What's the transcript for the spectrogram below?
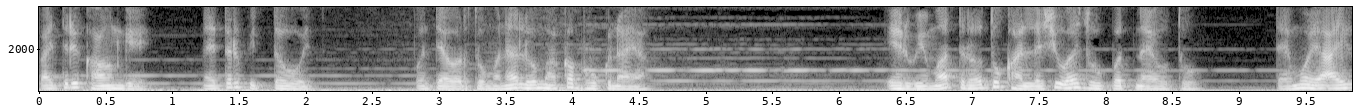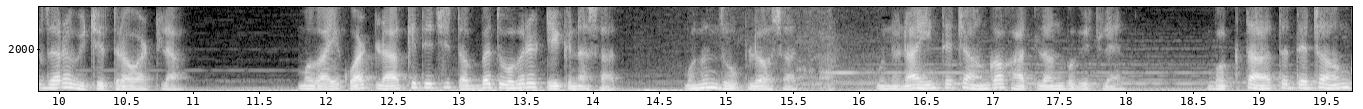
काहीतरी खाऊन घे नाहीतर पित्त होईल. पण त्यावर तो म्हणालो माका भूक नाही एरवी मात्र तो खाल्ल्याशिवाय झोपत नाही होतो. त्यामुळे आईक जरा विचित्र वाटला. मग आईक वाटला की त्याची तब्येत वगैरे ठीक नसात म्हणून झोपलो असात. म्हणून आईन त्याच्या अंगाक हात लावून बघितल्यान. बघता तर त्याचा अंग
